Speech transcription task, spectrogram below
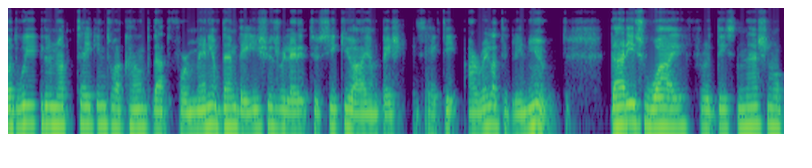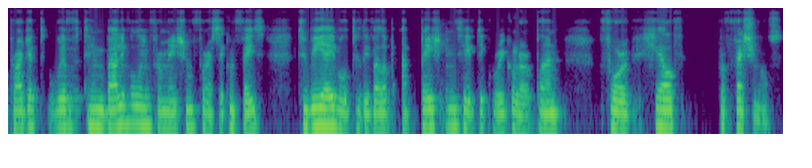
but we do not take into account that for many of them, the issues related to CQI and patient safety are relatively new. That is why, through this national project, we've obtained valuable information for a second phase to be able to develop a patient safety curricular plan for health professionals.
